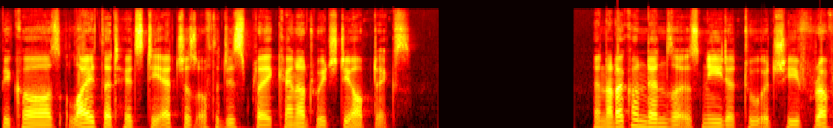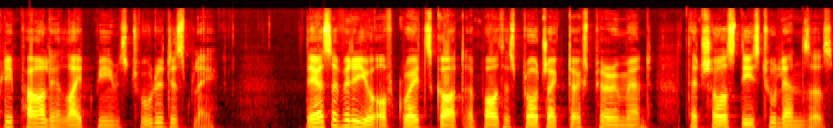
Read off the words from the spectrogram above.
because light that hits the edges of the display cannot reach the optics. Another condenser is needed to achieve roughly parallel light beams through the display. There's a video of Great Scott about his projector experiment that shows these two lenses,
